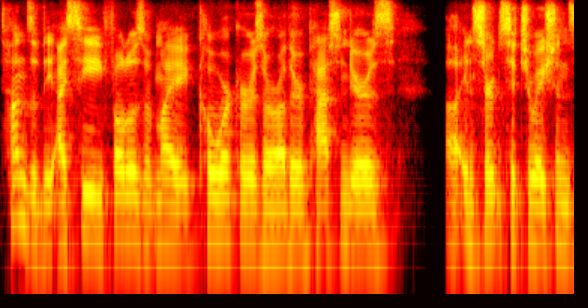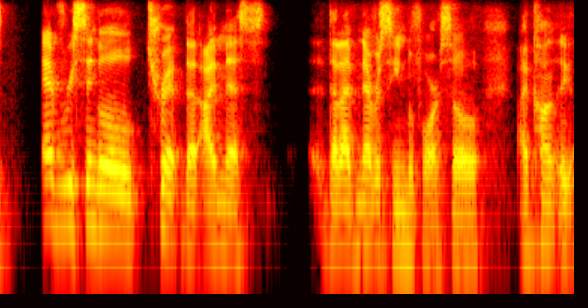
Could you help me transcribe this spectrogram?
tons of the i see photos of my coworkers or other passengers uh, in certain situations every single trip that I miss that I've never seen before. So I con-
